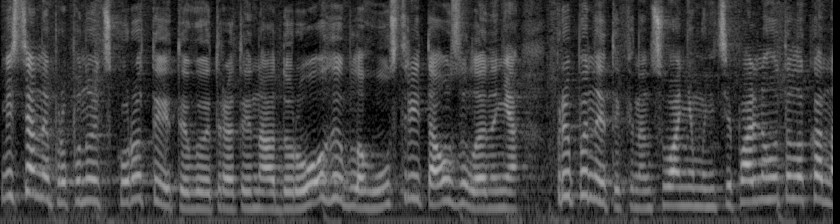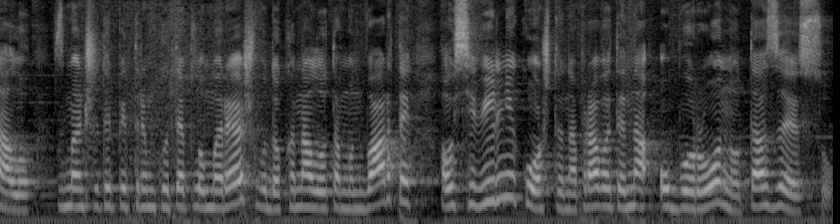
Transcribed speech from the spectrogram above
Містяни пропонують скоротити витрати на дороги, благоустрій та озеленення, припинити фінансування муніципального телеканалу, зменшити підтримку тепломереж, водоканалу та Монварти, а усі вільні кошти направити на оборону та ЗСУ.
